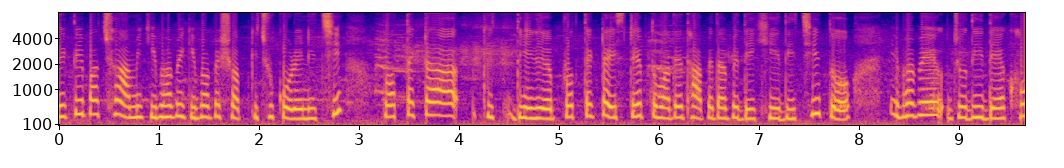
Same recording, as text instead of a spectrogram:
দেখতেই পাচ্ছ আমি কীভাবে কীভাবে সব কিছু করে নিচ্ছি। প্রত্যেকটা প্রত্যেকটা স্টেপ তোমাদের ধাপে ধাপে দেখিয়ে দিচ্ছি। তো এভাবে যদি দেখো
